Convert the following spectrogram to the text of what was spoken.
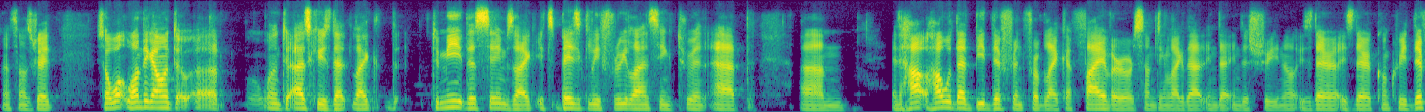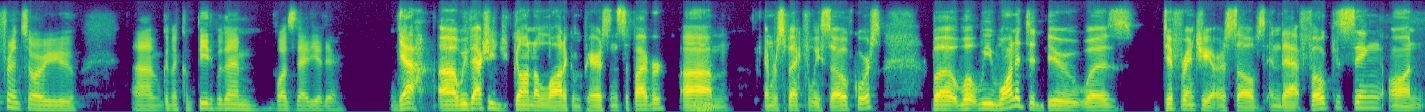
That sounds great. So one, one thing I want to uh, want to ask you is that like th- to me this seems like it's basically freelancing through an app. Um, and how, how would that be different from like a Fiverr or something like that in that industry? You know, is there is there a concrete difference, or are you um, going to compete with them? What's the idea there? Yeah, uh, we've actually gone a lot of comparisons to Fiverr, um, and respectfully so, of course. But what we wanted to do was differentiate ourselves in that focusing on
